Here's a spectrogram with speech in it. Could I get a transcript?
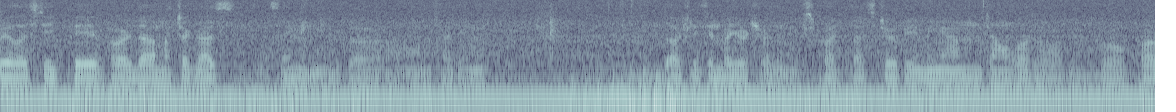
realistic pay for the master class listen by your chosen expert plus two premium download or for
